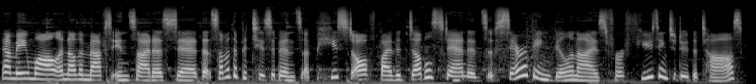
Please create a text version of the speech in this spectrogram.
Now, meanwhile, another MAFS insider said that some of the participants are pissed off by the double standards of Sara being villainized for refusing to do the task,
